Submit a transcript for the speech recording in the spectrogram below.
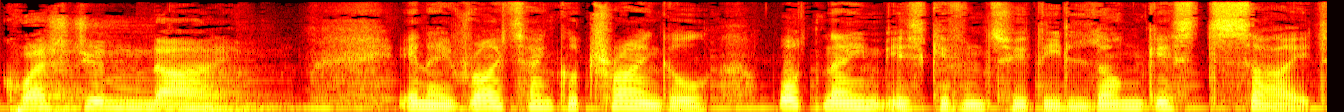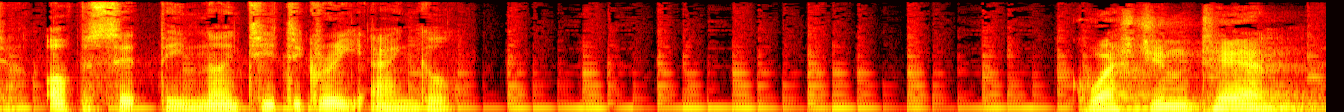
Question 9. In a right angle triangle, what name is given to the longest side opposite the 90 degree angle? Question 10.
